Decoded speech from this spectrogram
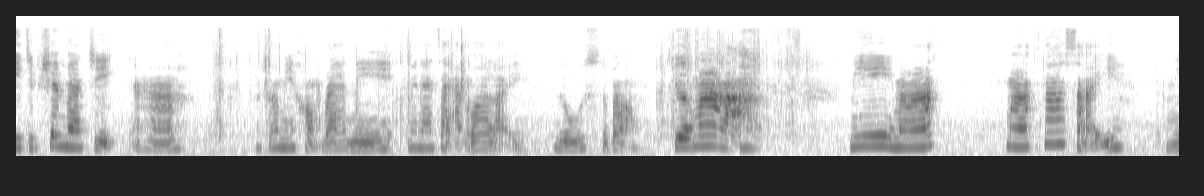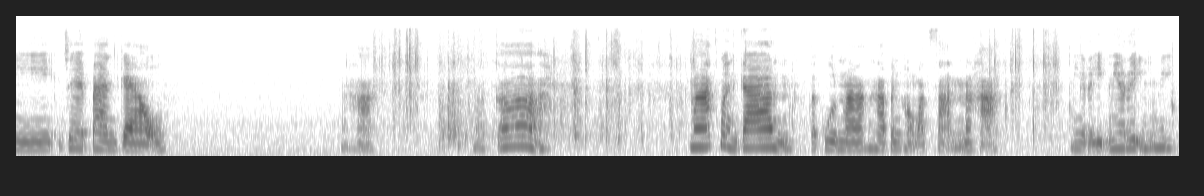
Egyptian Magic นะคะแล้วก็มีของแบรนด์นี้ไม่แน่ใจอ่านว่าอะไร Loose หรือเปล่า เยอะมากอะ่ะมีมาร์คมาร์คหน้าใส นี้เจแปนแกลนะคะ แล้วก็มาร์คเหมือนกันตระกูลมาร์คนะคะ เป็นของวัตสันนะคะ มีอะไรอีกมีอะไรอีกมีอีก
